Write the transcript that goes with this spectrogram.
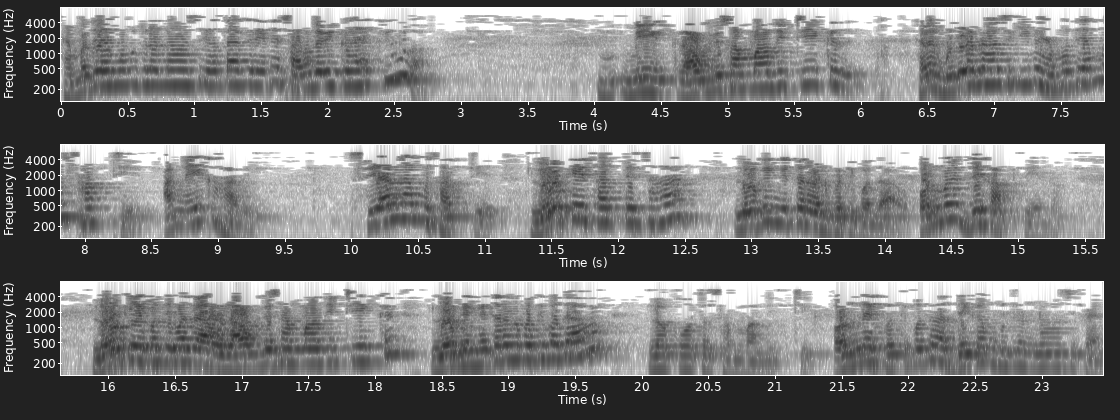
හැමදේම බුදුරණවහන්සේ කතා කරේ නේ සරල විග්‍රහයක් කිව්වා. මේ ලෞකික සම්මාදිට්ඨියක හැබැයි බුදුරණවහන්සේ කියප හැමදේම සත්‍ය. අන්න ඒක හරියි. සියල්ලම සත්‍ය. ලෝකේ සත්‍ය සහ ලෝකෙන් ඈතර වෙන ප්‍රතිපදාව. ඔන්න ඔය දෙකක් තියෙනවා. ලෝකයේ ප්‍රතිපදාව ලෞකික සම්මාදිට්ඨිය එක්ක ලෝකෙන් ඈතර වෙන ප්‍රතිපදාව ලෝකෝත්තර සම්මාදිට්ඨිය. ඔන්න ඒ ප්‍රතිපදාව දෙකම බුදුරණවහන්සේ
